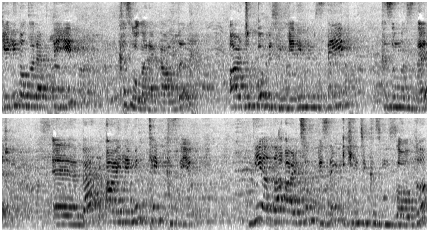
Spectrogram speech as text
gelin olarak değil, kız olarak aldık. Artık o bizim gelinimiz değil, kızımızdır. E, ben ailemin tek kızıyım. Nia da artık bizim ikinci kızımız oldu.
